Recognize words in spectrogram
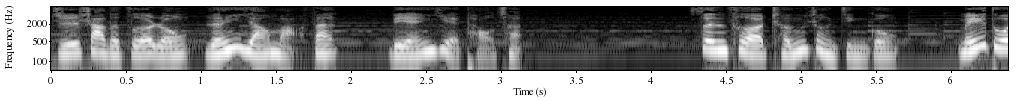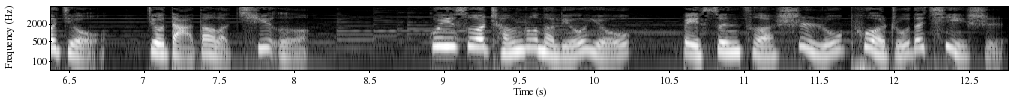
直杀的泽荣人仰马翻。连夜逃窜，孙策乘胜进攻，没多久就打到了曲阿。龟缩城中的刘繇被孙策势如破竹的气势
